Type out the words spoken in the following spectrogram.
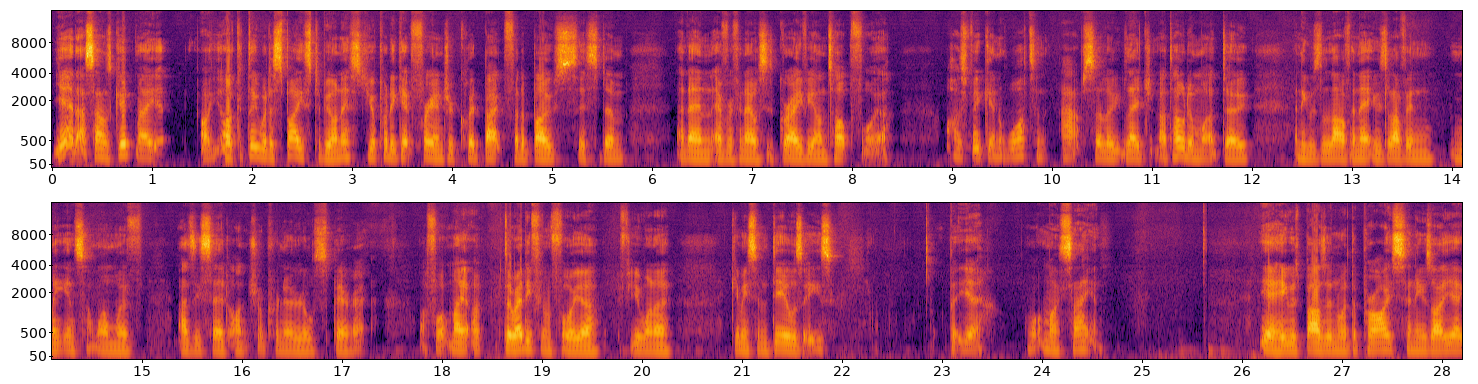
yeah, that sounds good, mate. I, I could do with a space, to be honest. You'll probably get 300 quid back for the Bose system, and then everything else is gravy on top for you. I was thinking, what an absolute legend. I told him what I'd do, and he was loving it. He was loving meeting someone with, as he said, entrepreneurial spirit. I thought, mate, I'll do anything for you if you want to give me some dealsies. But yeah, what am I saying? Yeah, he was buzzing with the price and he was like, yeah,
